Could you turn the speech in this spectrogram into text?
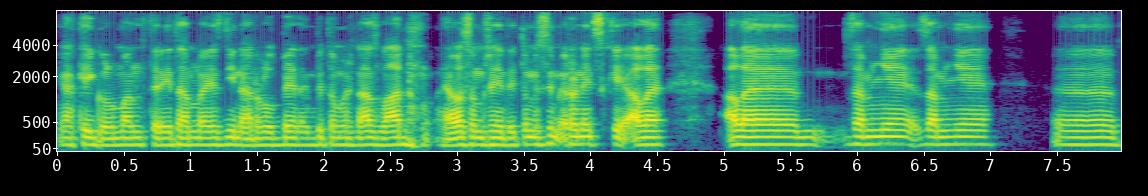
nějaký golman, který tam jezdí na rolbě, tak by to možná zvládnul. Já samozřejmě teď to myslím ironicky, ale, ale za mě, za mě eh,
